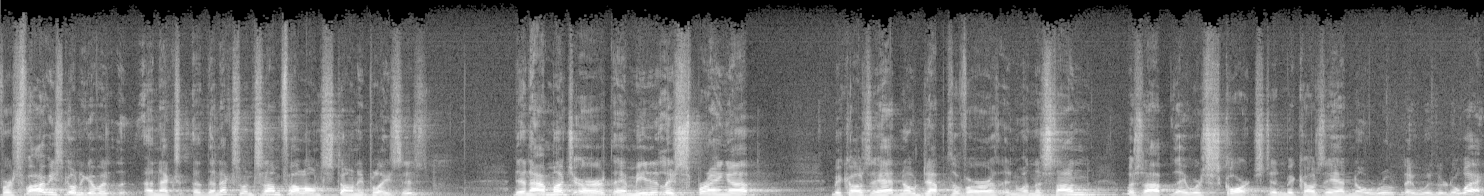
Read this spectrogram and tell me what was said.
Verse 5, he's going to give us a next, uh, the next one. Some fell on stony places, didn't have much earth. They immediately sprang up because they had no depth of earth. And when the sun was up, they were scorched. And because they had no root, they withered away.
